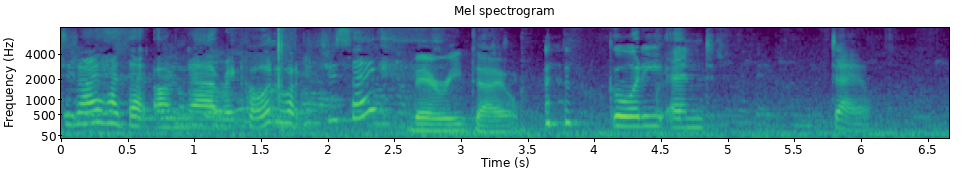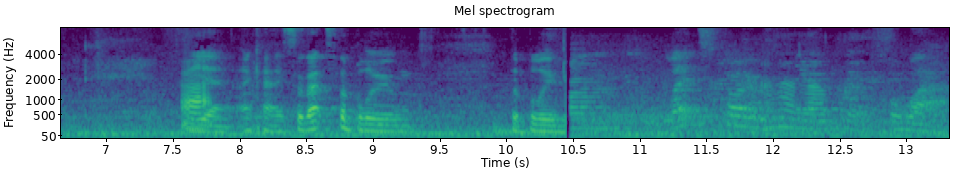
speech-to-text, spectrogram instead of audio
did I have that on uh, record? What did you say? very Dayle. gaudy and Dayle. Right. Yeah. Okay. So that's the blue. The blue. Um, let's go I love this. black.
